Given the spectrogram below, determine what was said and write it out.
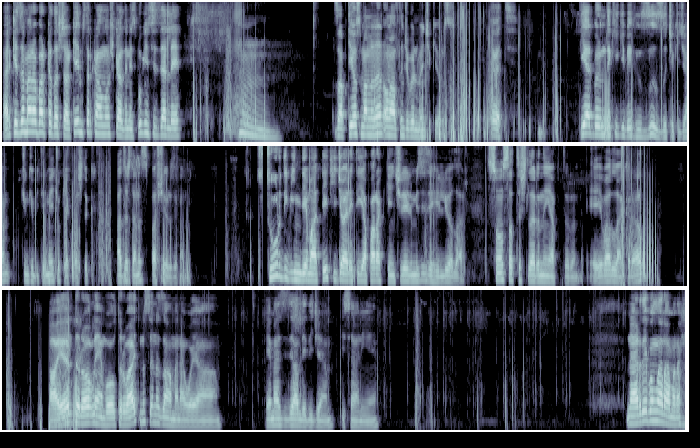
Herkese merhaba arkadaşlar. Gamester kanalına hoş geldiniz. Bugün sizlerle hmm, Zaptiye Osmanlı'nın 16. bölümünü çekiyoruz. Evet. Diğer bölümdeki gibi hızlı hızlı çekeceğim. Çünkü bitirmeye çok yaklaştık. Hazırsanız başlıyoruz efendim. Sur dibinde madde ticareti yaparak gençlerimizi zehirliyorlar. Son satışlarını yaptırın. Eyvallah kral. Hayırdır oğlum Walter White mısınız amına koyayım? Hemen sizi halledeceğim. Bir saniye. Nerede bunlar amına?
